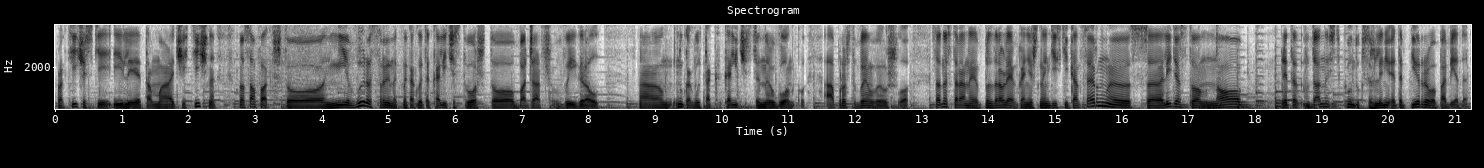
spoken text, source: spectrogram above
практически или там а, частично, но сам факт, что не вырос рынок на какое-то количество, что Bajaj выиграл ну, как бы так, количественную гонку, а просто BMW ушло. С одной стороны, поздравляем, конечно, индийский концерн э, с лидерством, но это в данную секунду, к сожалению, это первая победа.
